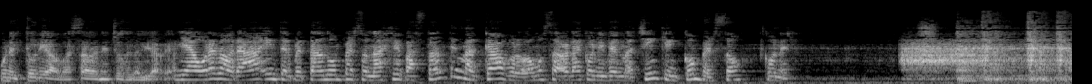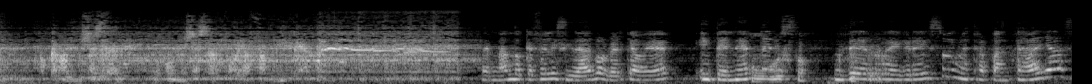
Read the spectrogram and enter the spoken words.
una historia basada en hechos de la vida real. Y ahora lo hará interpretando a un personaje bastante macabro. Vamos a hablar con Ivette Machín, quien conversó con él. Fernando, qué felicidad volverte a ver y tenerte de regreso en nuestras pantallas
